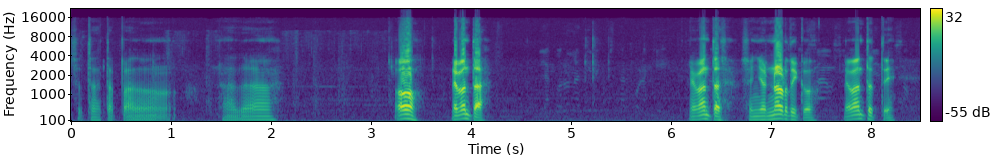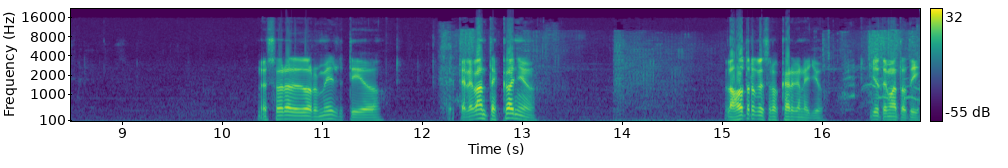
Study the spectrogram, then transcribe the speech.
Eso está tapado. Nada. ¡Oh! ¡Levanta! Levanta, señor nórdico. Levántate. No es hora de dormir, tío. Que te levantes, coño. Los otros que se los carguen ellos. Yo te mato a ti.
